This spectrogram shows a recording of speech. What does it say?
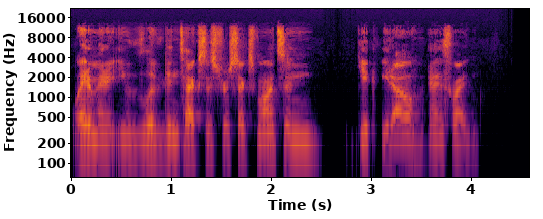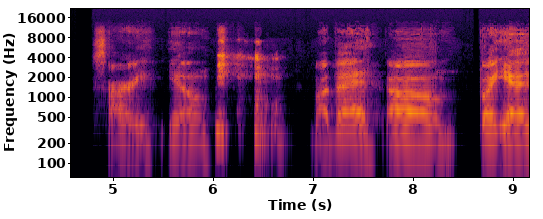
wait a minute, you've lived in Texas for six months and you you know, and it's like, sorry, you know my bad. Um but yeah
